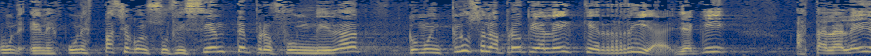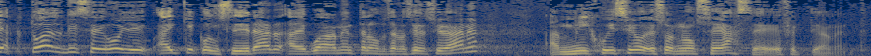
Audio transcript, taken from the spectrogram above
un, un espacio con suficiente profundidad como incluso la propia ley querría. Y aquí, hasta la ley actual dice, oye, hay que considerar adecuadamente las observaciones ciudadanas. A mi juicio eso no se hace efectivamente.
